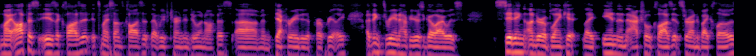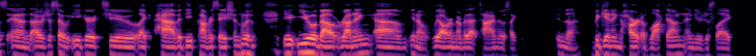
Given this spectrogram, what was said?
my office is a closet. It's my son's closet that we've turned into an office um, and decorated appropriately. I think three and a half years ago, I was sitting under a blanket, like in an actual closet surrounded by clothes. And I was just so eager to like have a deep conversation with you, about running. Um, you know, we all remember that time. It was like in the beginning heart of lockdown. And you're just like,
